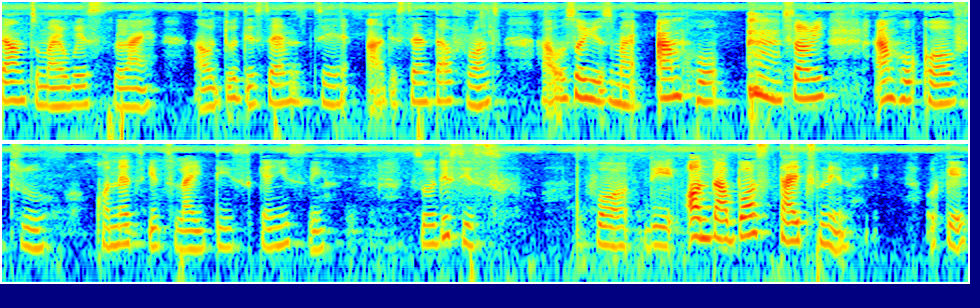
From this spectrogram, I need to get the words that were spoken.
down to my waistline. I'll do the same thing at the center front. I also use my armhole sorry armhole curve to connect it like this. Can you see? So this is for the under bust tightening. Okay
